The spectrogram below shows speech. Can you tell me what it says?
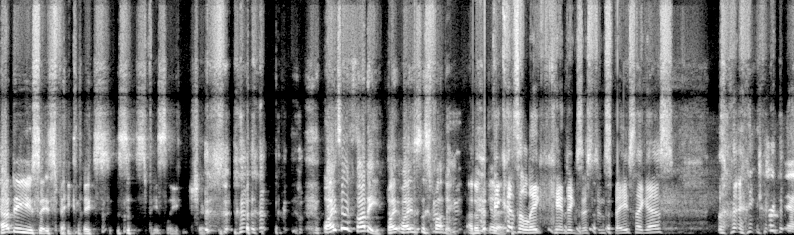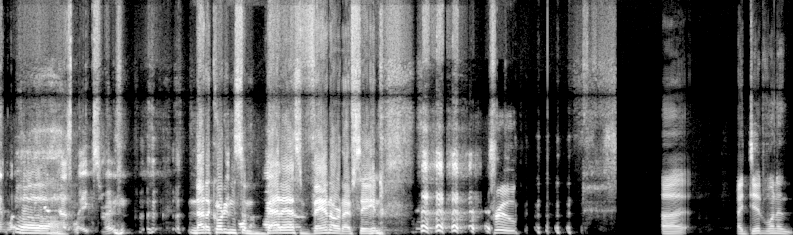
How do you say space lake? Space lake. Sure. Why is it funny? Why, why is this funny? I don't get it. Because a lake can't exist in space, I guess. Sure can, like, has lakes, right? Not according to some badass van art I've seen. True. Uh, I did want to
